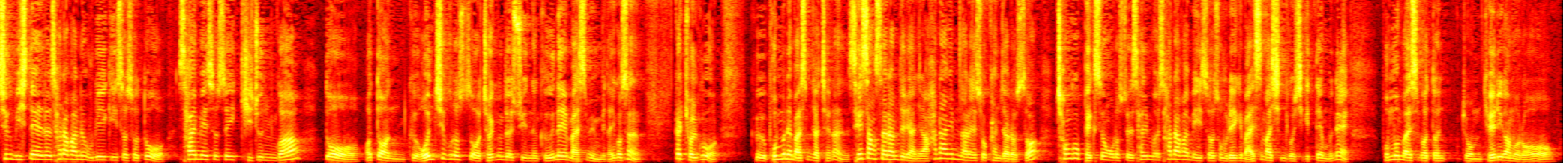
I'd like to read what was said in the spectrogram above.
지금 이 시대를 살아가는 우리에게 있어서도 삶에 있어서의 기준과 또 어떤 그 원칙으로서 적용될 수 있는 그 은혜의 말씀입니다. 이것은 그러니까 결국 그 본문의 말씀 자체는 세상 사람들이 아니라 하나님 나라에 속한 자로서 천국 백성으로서의 삶을 살아감에 있어서 우리에게 말씀하신 것이기 때문에 본문 말씀 어떤 좀 괴리감으로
